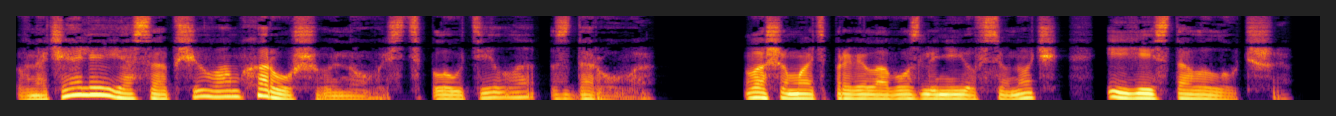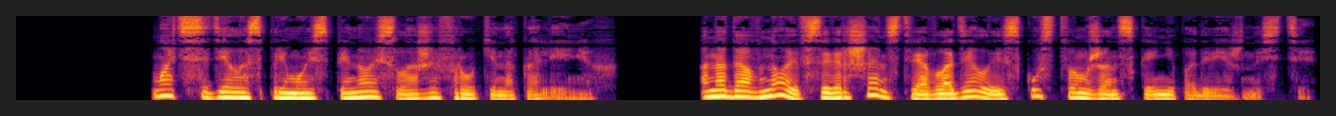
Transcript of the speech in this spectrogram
Вначале я сообщу вам хорошую новость. Плаутила здорова. Ваша мать провела возле нее всю ночь, и ей стало лучше. Мать сидела с прямой спиной, сложив руки на коленях. Она давно и в совершенстве овладела искусством женской неподвижности.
